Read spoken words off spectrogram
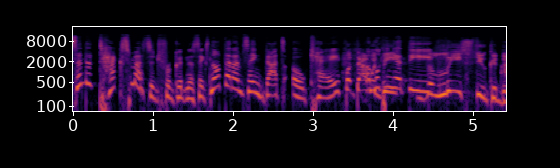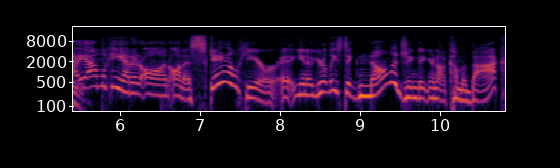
Send a text message for goodness sakes. Not that I'm saying that's okay. But that I'm would looking be at the, least you could do. I am looking at it on on a scale here. Uh, you know, you're at least acknowledging that you're not coming back.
